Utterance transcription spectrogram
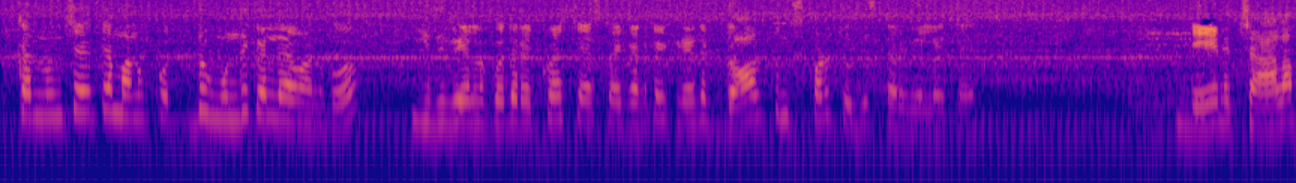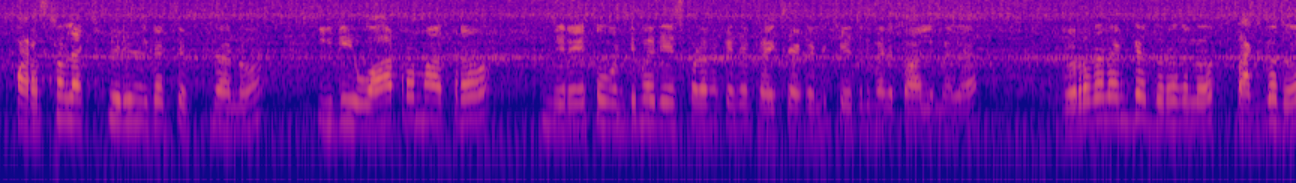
ఇక్కడ నుంచి అయితే మనం కొద్ది ముందుకు వెళ్ళామనుకో ఇది వీళ్ళని కొద్దిగా రిక్వెస్ట్ చేస్తే కనుక ఇక్కడైతే డాల్ఫిన్స్ కూడా చూపిస్తారు వీళ్ళైతే. నేను చాలా పర్సనల్ ఎక్స్పీరియన్స్గా చెప్తున్నాను. ఇది వాటర్ మాత్రం మీరైతే ఒంటి మీద వేసుకోవడానికి అయితే ట్రై చేయకండి. చేతుల మీద కాళ్ళ మీద. దురదలు అంటే దురదలు తగ్గదు.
